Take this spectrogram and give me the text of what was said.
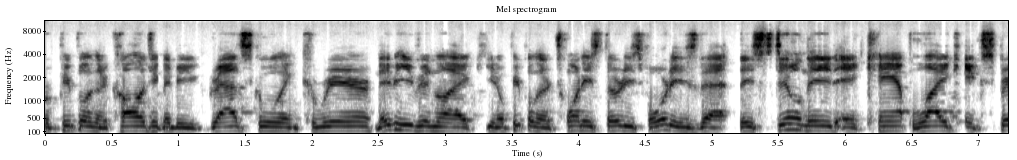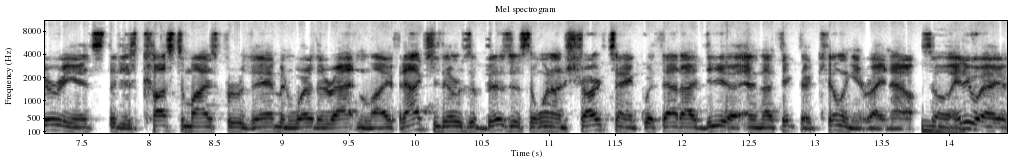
for people in their college, maybe grad school and career, maybe even like, you know, people in their 20s, 30s, 40s that they still need a camp like experience that is customized for them and where they're at in life. And actually, there was a business that went on Shark Tank with that idea, and I think they're killing it right now. So, mm. anyway,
